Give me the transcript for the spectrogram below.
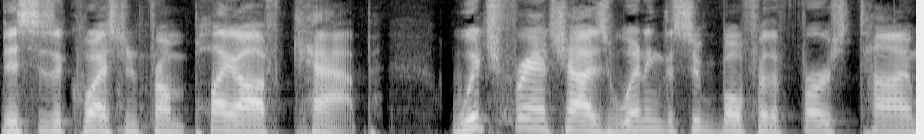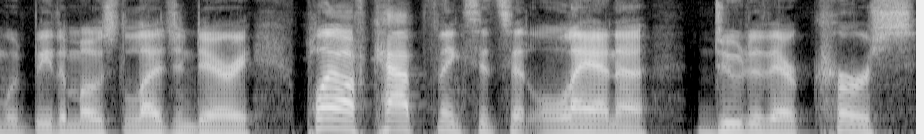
This is a question from playoff cap. Which franchise winning the Super Bowl for the first time would be the most legendary? Playoff cap thinks it's Atlanta due to their curse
